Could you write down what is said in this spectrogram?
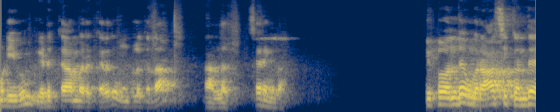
முடிவும் எடுக்காமல் இருக்கிறது உங்களுக்கு தான் நல்லது. சரிங்களா? இப்போ வந்து உங்கள் ராசிக்கு வந்து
